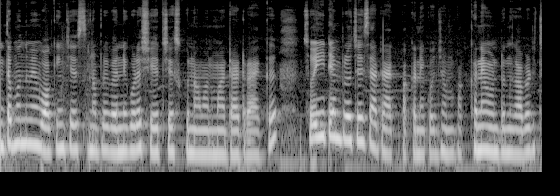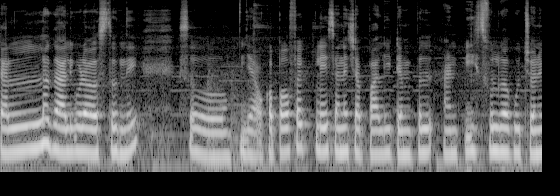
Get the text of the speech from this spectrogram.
ఇంతకుముందు మేము వాకింగ్ చేస్తున్నప్పుడు ఇవన్నీ కూడా షేర్ చేసుకున్నాం అనమాట ఆ ట్రాక్. సో ఈ టెంపుల్ వచ్చేసి ఆ ట్రాక్ పక్కనే కొంచెం పక్కనే ఉంటుంది కాబట్టి చల్ల గాలి కూడా వస్తుంది. సో యా ఒక పర్ఫెక్ట్ ప్లేస్ అనే చెప్పాలి. టెంపుల్ అండ్ పీస్ఫుల్గా కూర్చొని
